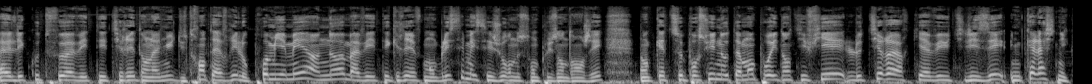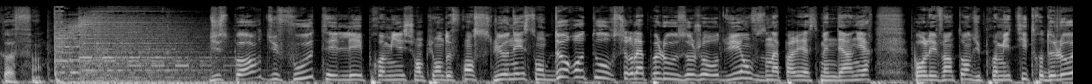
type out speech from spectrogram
Euh, les coups de feu avaient été tirés dans la nuit du 30 avril au 1er mai. Un homme avait été grièvement blessé, mais ses jours ne sont plus en danger. L'enquête se poursuit notamment pour identifier le tireur qui avait utilisé une Kalachnikov. Du sport, du foot et les premiers champions de France lyonnais sont de retour sur la pelouse aujourd'hui. On vous en a parlé la semaine dernière pour les 20 ans du premier titre de l'OL.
